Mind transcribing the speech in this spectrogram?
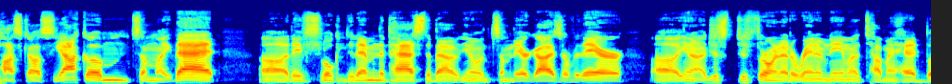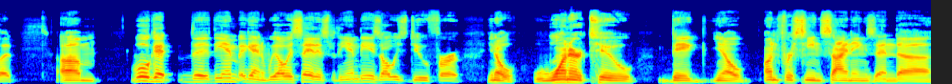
Pascal Siakam, something like that. Uh, they've spoken to them in the past about you know some of their guys over there. Uh, you know, just just throwing out a random name on the top of my head, but um, we'll get the the again. We always say this, but the NBA is always due for you know one or two big you know unforeseen signings and uh,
